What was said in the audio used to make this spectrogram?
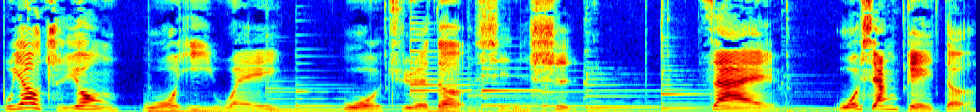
不要只用“我以为”“我觉得”形式，在我想给的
